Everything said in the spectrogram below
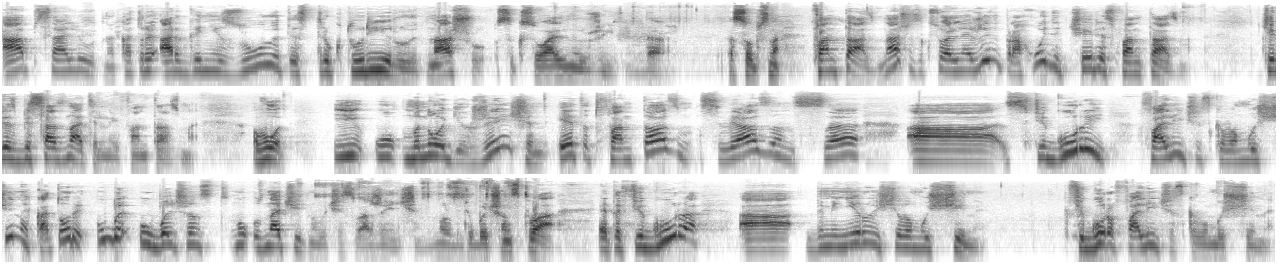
абсолютно. Которые организуют и структурируют нашу сексуальную жизнь, да. Собственно, фантазм. Наша сексуальная жизнь проходит через фантазмы, через бессознательные фантазмы. Вот. И у многих женщин этот фантазм связан с, а, с фигурой фаллического мужчины, который у, у большинства, ну, у значительного числа женщин, может быть, у большинства, это фигура а, доминирующего мужчины, фигура фаллического мужчины,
